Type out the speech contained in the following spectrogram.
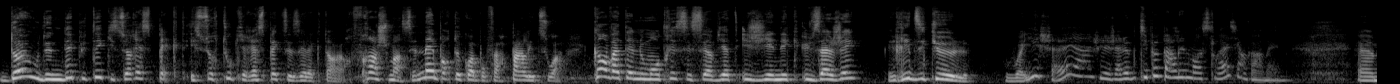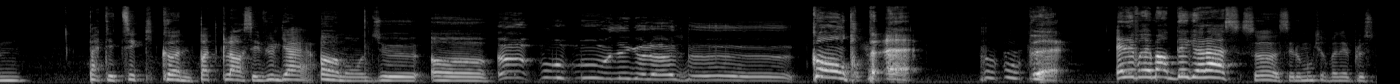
d'un ou d'une députée qui se respecte et surtout qui respecte ses électeurs. Franchement, c'est n'importe quoi pour faire parler de soi. Quand va-t-elle nous montrer ses serviettes hygiéniques usagées? Ridicule. Vous voyez, je savais, hein, j'allais un petit peu parler de menstruation quand même. Euh, pathétique, conne, pas de classe et vulgaire. Oh mon Dieu, oh dégueulasse. Contre. Elle est vraiment dégueulasse. Ça, c'est le mot qui revenait le plus.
